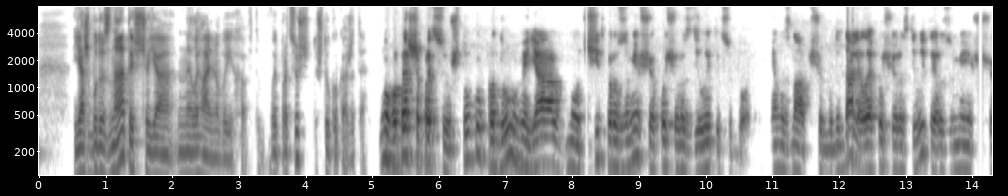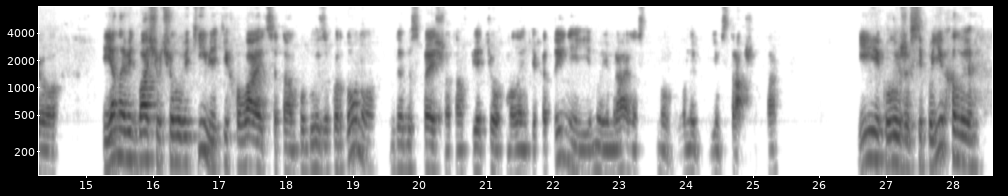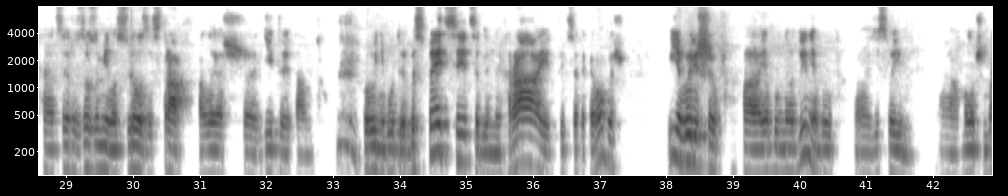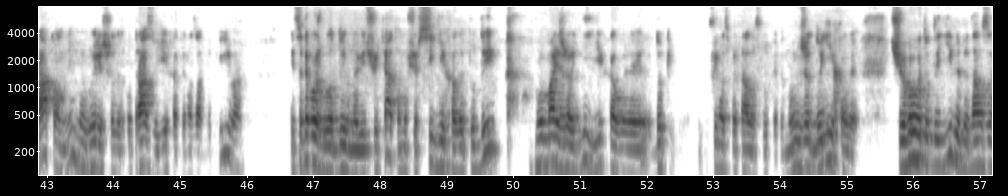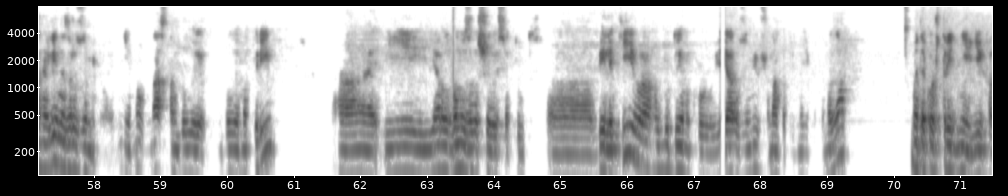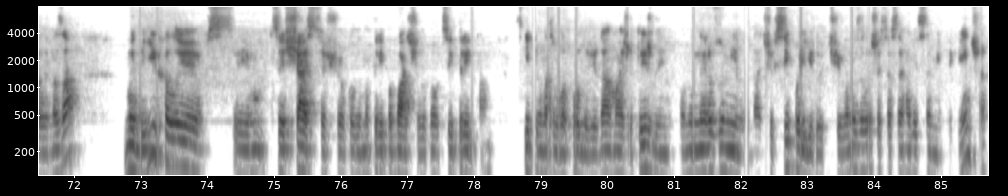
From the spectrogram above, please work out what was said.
я ж буду знати, що я нелегально виїхав. Ви про цю штуку кажете? Ну, по-перше, про цю штуку. Про друге, я ну, чітко розумів, що я хочу розділити цю долю. Я не знав, що буде далі, але я хочу розділити. Я розумію, що. І я навіть бачив чоловіків, які ховаються там поблизу кордону, де безпечно, там в п'ятьох маленьких хатині, і ну їм реально ну, вони їм страшно. так? І коли вже всі поїхали, це зрозуміло сльози, страх, але ж е, діти там повинні бути в безпеці, це для них гра, і ти все таке робиш. І я вирішив, я був не один, я був зі своїм молодшим братом, і ми вирішили одразу їхати назад до Києва. І це також було дивне відчуття, тому що всі їхали туди, ми майже одні їхали до Києва. Всі нас питали, слухайте, ну ви вже доїхали. Чого ви туди їдете, там взагалі не зрозуміло ні, ну в нас там були були матері, а, і я вони залишилися тут а, біля Києва у будинку. Я розумів, що нам потрібно їхати назад. Ми також три дні їхали назад. Ми доїхали. Це щастя, що коли матері побачили, бо ці три там. Скільки у нас було подорожі, да, майже тиждень, вони не розуміли, да, чи всі поїдуть, чи вони залишаться взагалі самі, таке інше.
